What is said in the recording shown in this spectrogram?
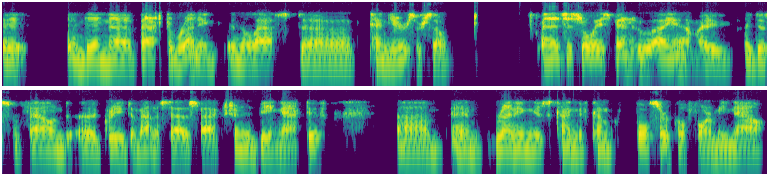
and and then uh, back to running in the last uh, 10 years or so. And it's just always been who I am. I, I just have found a great amount of satisfaction in being active. Um, and running has kind of come full circle for me now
